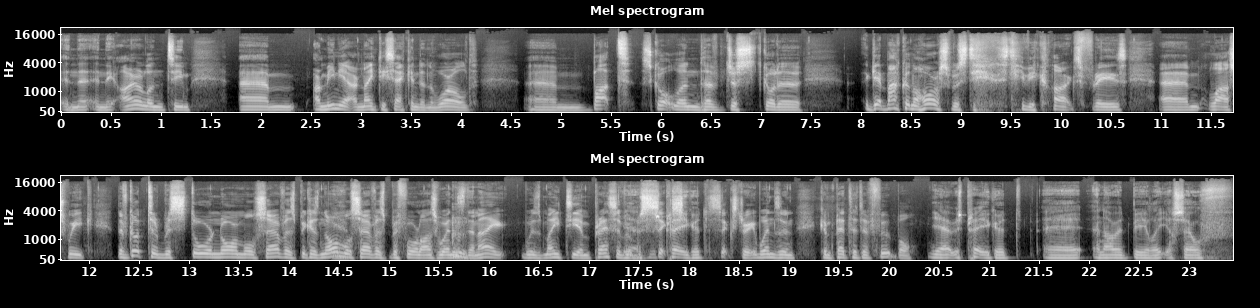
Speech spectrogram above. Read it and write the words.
in the in the Ireland team. Um, Armenia are 92nd in the world, um, but Scotland have just got to get back on the horse was Stevie Clarke's phrase um, last week. They've got to restore normal service because normal Yeah. service before last Wednesday night was mighty impressive. Yeah, it was it was six pretty good. six straight wins in competitive football. Yeah, it was pretty good. Uh, and I would be like yourself,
